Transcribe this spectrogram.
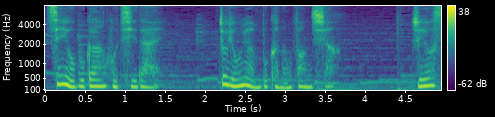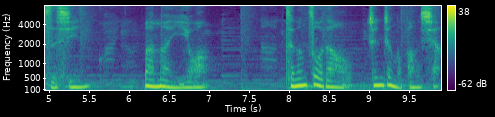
心有不甘或期待，就永远不可能放下。只有死心，慢慢遗忘，才能做到真正的放下。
